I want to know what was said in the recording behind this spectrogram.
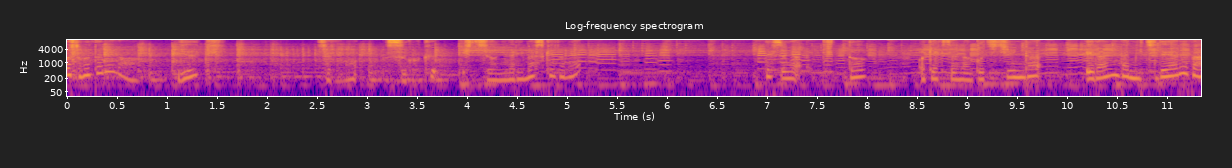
まあ、そのための勇気それもすごく必要になりますけどね。ですがきっとお客様ご自身が選んだ道であれば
